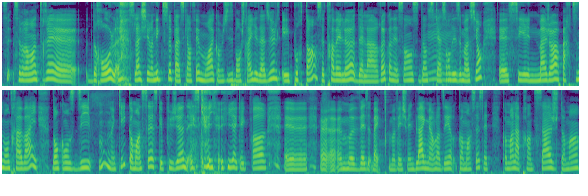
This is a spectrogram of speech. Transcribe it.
C'est vraiment très euh, drôle, slash ironique tout ça, parce qu'en fait, moi, comme je dis, bon, je travaille avec des adultes et pourtant, ce travail-là de la reconnaissance, identification mm. des émotions, euh, c'est une majeure partie de mon travail. Donc, on se dit, hmm, OK, comment ça? Est-ce que plus jeune, est-ce qu'il y a eu à quelque part euh, un, mauvais, ben, un mauvais, je fais une blague, mais on va dire, comment ça, cette, comment l'apprentissage, justement,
